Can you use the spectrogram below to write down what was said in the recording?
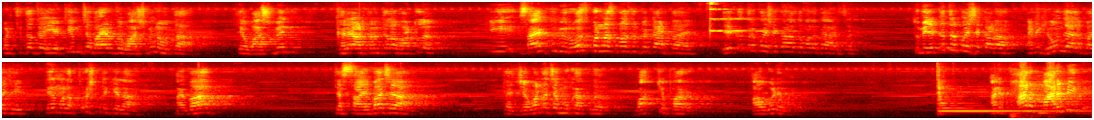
पण तिथं जो एटीएमच्या बाहेर जो वॉचमॅन होता त्या वॉचमॅन खऱ्या अर्थाने त्याला वाटलं की साहेब तुम्ही रोज पन्नास पन्नास रुपये काढताय. एकत्र पैसे काढा तुम्हाला काय अडचण? तुम्ही एकत्र पैसे काढा आणि घेऊन जायला पाहिजे. त्याने मला प्रश्न केला माय बाप त्या साहेबाच्या त्या जवानाच्या मुखातलं वाक्य फार अवघड आहे आणि फार मार्मिक आहे.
